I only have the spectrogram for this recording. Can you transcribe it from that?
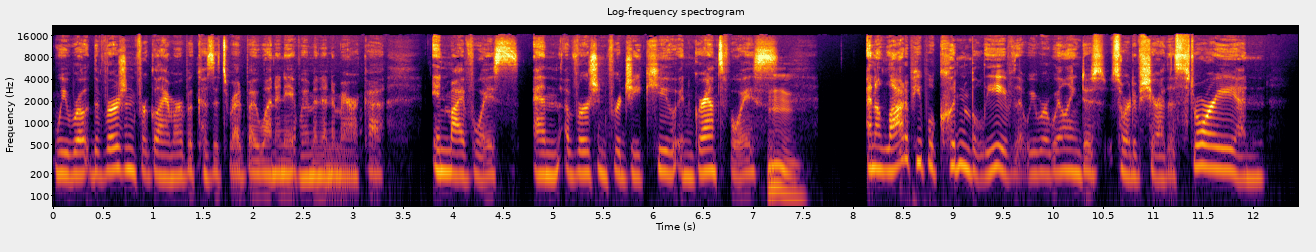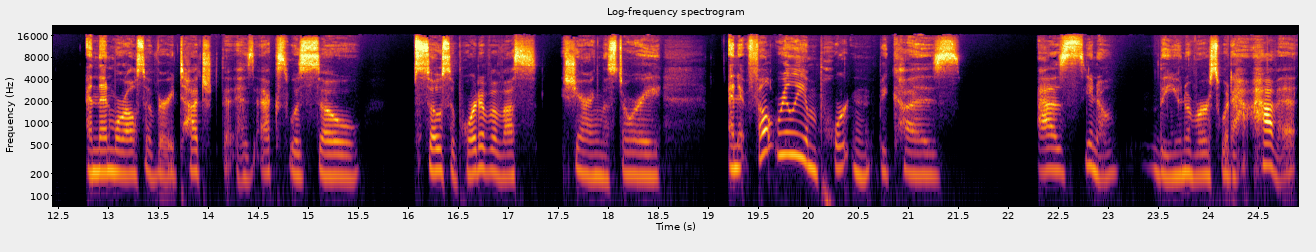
We wrote the version for glamour because it's read by one in eight women in america in my voice and a version for gq in grant's voice. Hmm. And a lot of people couldn't believe that we were willing to sort of share this story. And and then we're also very touched that his ex was so so supportive of us sharing the story and it felt really important because as you know the universe would ha- have it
